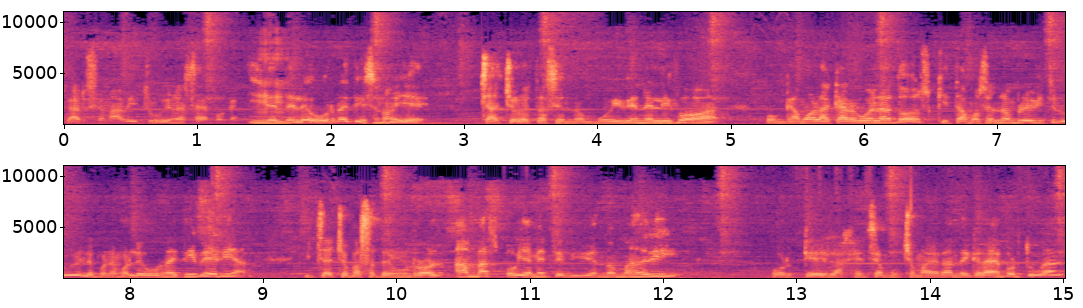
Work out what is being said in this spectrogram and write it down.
claro, se llamaba Vitruvio en esa época. Y Ujú. desde Leurnet dicen, oye, Chacho lo está haciendo muy bien en Lisboa, pongámosla a cargo de las dos, quitamos el nombre de Vitruvio y le ponemos Leurnet Iberia. Y Chacho pasa a tener un rol, ambas, obviamente viviendo en Madrid, porque es la agencia mucho más grande que la de Portugal.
